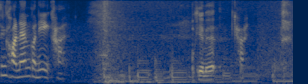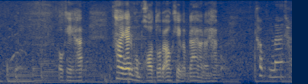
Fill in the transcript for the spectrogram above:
ฉันขอแน่นกว่านี้อีกค่ะ โอเคไหมฮะค่ะ โอเคครับ ถ้าอย่างนั้นผมขอตัวไปเอาเข็มกลับได้ก่อนนะครับ ขอบคุณมากค่ะ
